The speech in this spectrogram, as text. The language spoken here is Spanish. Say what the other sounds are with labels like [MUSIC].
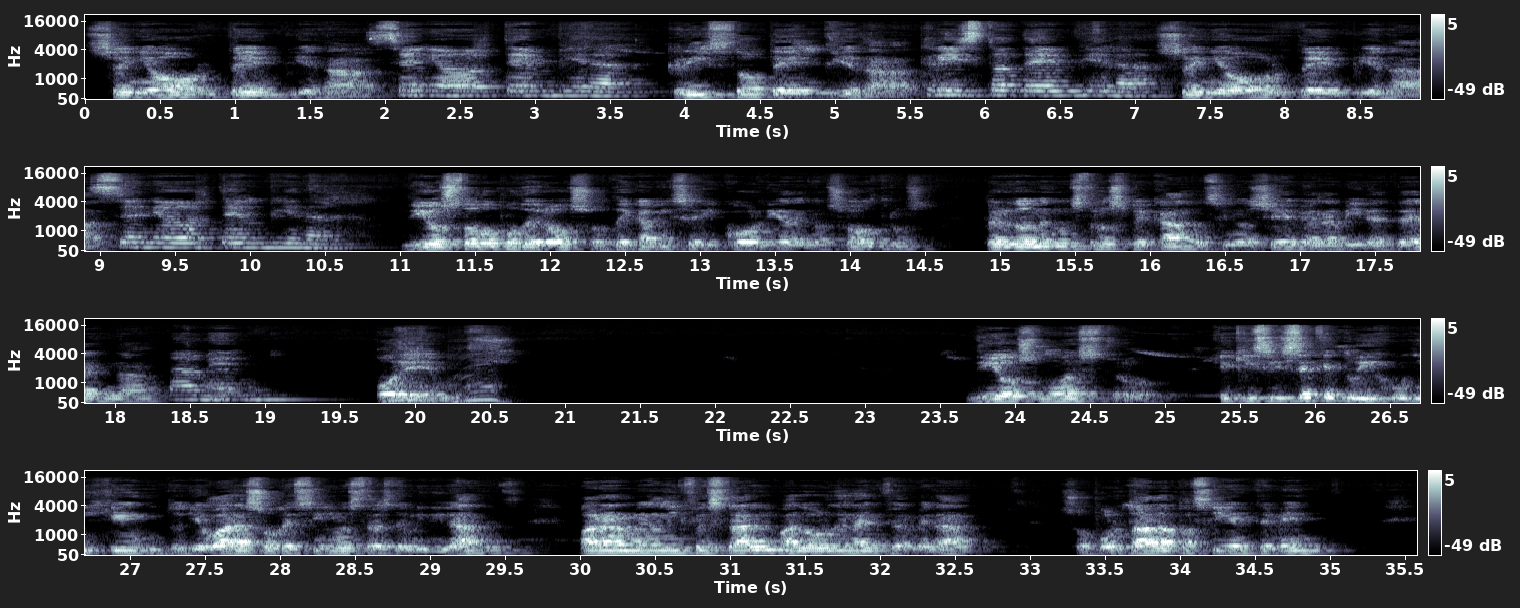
Señor, ten piedad. Señor, ten piedad. Cristo, ten piedad. Cristo, ten piedad. Señor, ten piedad. Señor, ten piedad. Dios Todopoderoso, tenga misericordia de nosotros, perdone nuestros pecados y nos lleve a la vida eterna. Amén. Oremos. Dios nuestro, que quisiste que tu Hijo unigénito llevara sobre sí nuestras debilidades para manifestar el valor de la enfermedad, soportada pacientemente,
